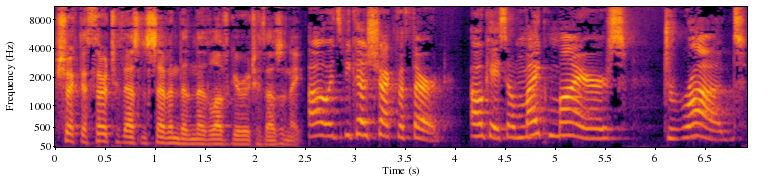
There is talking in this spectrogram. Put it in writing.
Shrek the Third 2007, then The Love Guru 2008. Oh, it's because Shrek the Third. Okay, so Mike Myers drugged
